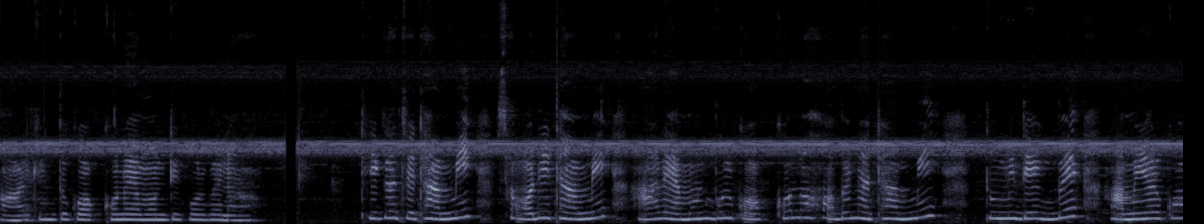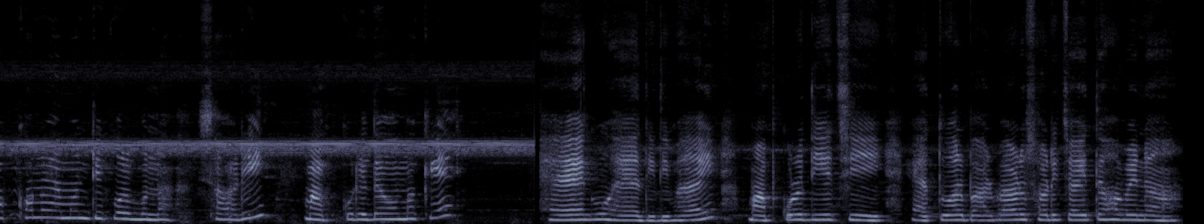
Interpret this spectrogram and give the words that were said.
আর কিন্তু কখনো এমনটি করবে না। ঠিক আছে ঠাম্মি। সরি ঠাম্মি। আর এমন ভুল কখনো হবে না ঠাম্মি। তুমি দেখবে আমি আর কখনো এমনটি করব না। সরি মাফ করে দাও আমাকে। হ্যাঁ গো হ্যাঁ দিদি ভাই মাফ করে দিয়েছি। এত আর বারবার সরি চাইতে হবে না।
